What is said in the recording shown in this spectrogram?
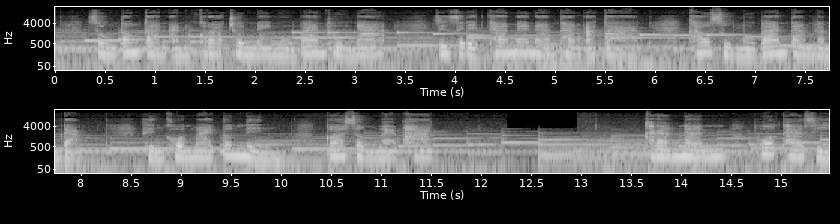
ำทรงต้องการอนุเคราะห์ชนในหมู่บ้านถูนะ จึงเสด็จข้ามแม่น้ำทางอากาศ เข้าสู่หมู่บ้านตามลำดับ ถึงโคนไม้ต้นหนึ่ง ก็ทรงแวะพัก ครั้งนั้นพวกทาสี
